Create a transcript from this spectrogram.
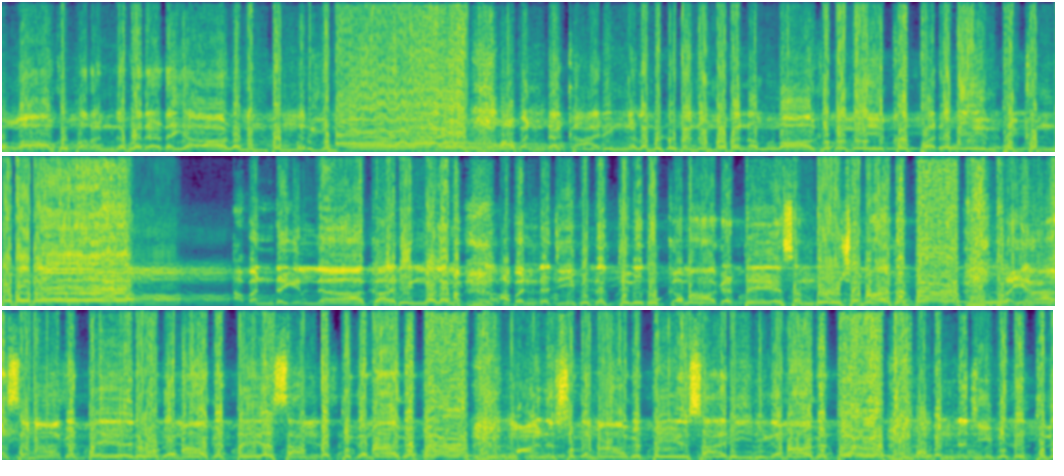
അള്ളാഹു പറഞ്ഞ ഒരടയാളം എന്തെന്നറിയുമോ? അവന്റെ കാര്യങ്ങൾ മുഴുവനും അവൻ അള്ളാഹുവിലേക്ക് പരമേൽപ്പിക്കുന്നവരാ. അവന്റെ എല്ലാ കാര്യങ്ങളും അവന്റെ ജീവിതത്തിൽ ദുഃഖമാകട്ടെ സന്തോഷമാകട്ടെ പ്രയാസമാകട്ടെ രോഗമാകട്ടെ സാമ്പത്തികമാകട്ടെ മാനസികമാകട്ടെ ശാരീരികമാകട്ടെ അവന്റെ ജീവിതത്തിൽ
